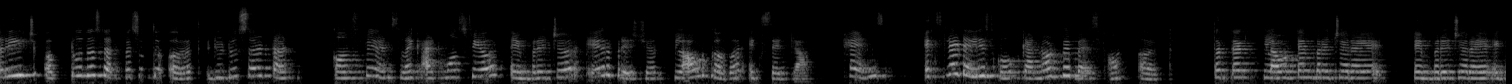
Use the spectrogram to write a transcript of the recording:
reach up to the surface of the earth due to certain constraints like atmosphere, temperature air pressure cloud cover etcetera hence X-ray telescope telescope cannot be based on earth तर त्या क्लाउड टेम्परेचर आहे टेम्परेचर आहे एक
